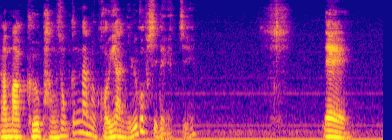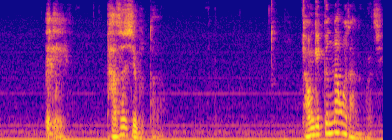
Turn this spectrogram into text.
아마 그 방송 끝나면 거의 한 7시 되겠지. 네. 5시부터요. 경기 끝나고 자는 거지.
